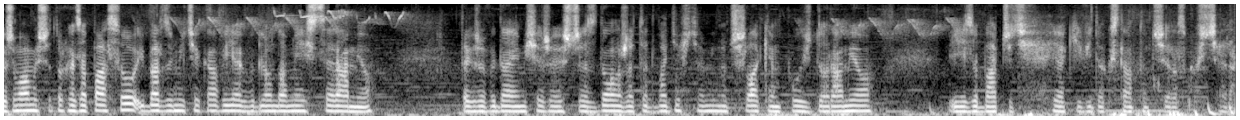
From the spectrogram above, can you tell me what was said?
Także mam jeszcze trochę zapasu i bardzo mnie ciekawi jak wygląda miejsce Ramio. Także wydaje mi się, że jeszcze zdążę te 20 minut szlakiem pójść do Ramio i zobaczyć jaki widok stamtąd się rozpościera.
